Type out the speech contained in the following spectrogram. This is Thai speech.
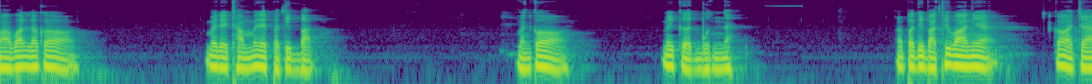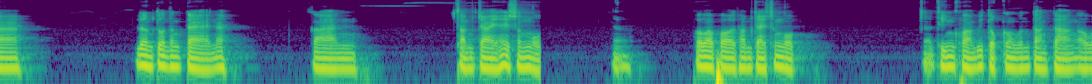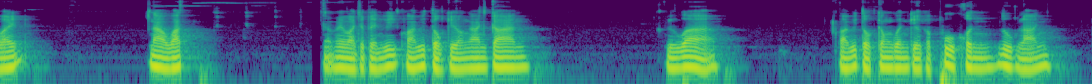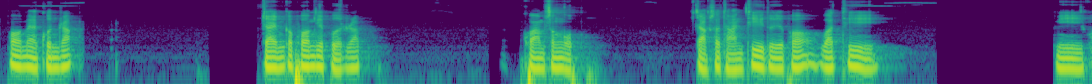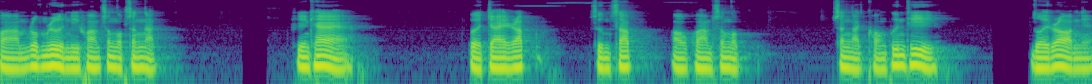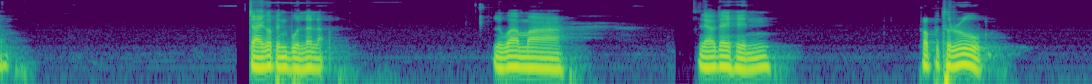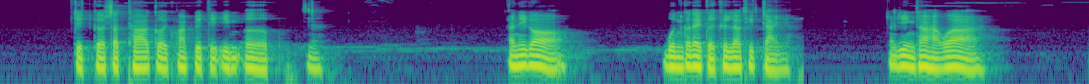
มาวัดแล้วก็ไม่ได้ทำไม่ได้ปฏิบัติ มันก็ไม่เกิดบุญนะปฏิบัติที่ว่าเนี่ยก็อาจจะเริ่มต้นตั้งแต่นะการทำใจให้สงบนะเพราะว่าพอทำใจสงบ ทิ้งความวิตกกังวลต่างๆ เอาไว้ หน้าวัด ไม่ว่าจะเป็นวิความวิตกเกี่ยวกับงานการ หรือว่าความวิตกกังวลเกี่ยวกับผู้คนลูกหลาน พ่อแม่คนรัก ใจมันก็พร้อมที่จะเปิดรับ ความสงบ จากสถานที่โดยเฉพาะวัดที่ มีความร่มรื่น มีความสงบสงัด เพียงแค่ เปิดใจรับซึมซับเอาความสงบสงัดของพื้นที่ โดยรอบเนี่ยใจก็เป็นบุญแล้วละ่ะ หรือว่ามา แล้วได้เห็น พระพุทธรูป จิตเกิดศรัทธาเกิดความปิติอิ่มเอิบนะอันนี้ก็บุญก็ได้เกิดขึ้นแล้วที่ใจ ยิ่งถ้าหากว่า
